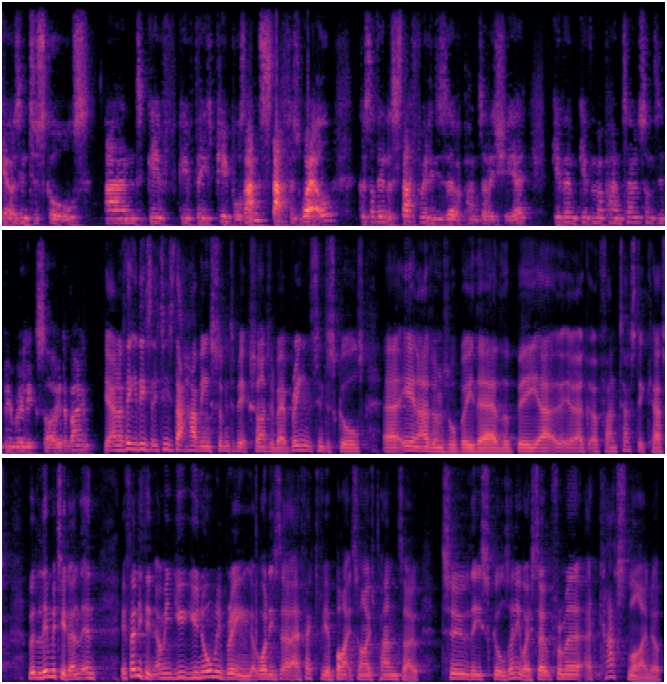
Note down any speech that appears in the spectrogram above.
get us into schools and give give these pupils and staff as well, because I think the staff really deserve a panto this year. Give them give them a panto and something to be really excited about. Yeah, and I think it is it is that having something to be excited about, bringing this into schools. Uh, Ian Adams will be there. There'll be uh, a, a, fantastic cast, but limited. And, and if anything, I mean, you, you normally bring what is uh, effectively a bite-sized panto to these schools anyway. So from a, a, cast lineup,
